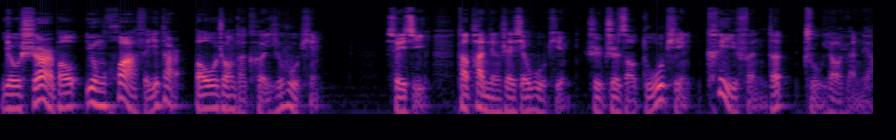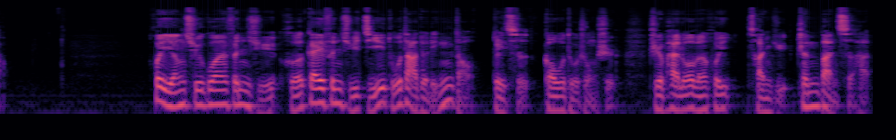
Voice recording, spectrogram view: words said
有十二包用化肥袋包装的可疑物品。随即，他判定这些物品是制造毒品 K 粉的主要原料。惠阳区公安分局和该分局缉毒大队领导对此高度重视，指派罗文辉参与侦办此案。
